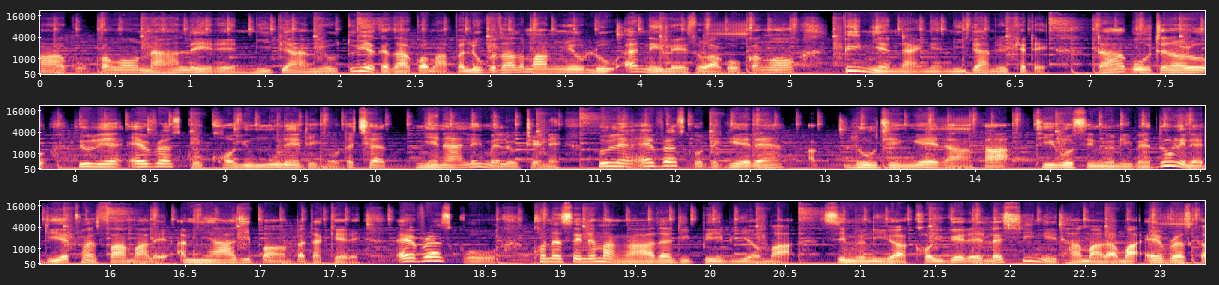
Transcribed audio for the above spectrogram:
မားကိုကောင်းကောင်းနားလေတဲ့နီးပြမျိုးသူ့ရဲ့ကစားကွက်မှာဘယ်လိုကစားသမားမျိုးလိုအပ်နေလဲဆိုတာကိုကောင်းကောင်းသိမြင်နိုင်တဲ့နီးပြမျိုးဖြစ်တယ်ဒါကိုကျွန်တော်တို့ Julian Everest ကိုခေါ်ယူမှုနဲ့တင်ကိုတစ်ချက်မြင်နိုင်လိမ့်မယ်လို့ထင်တယ် Julian Everest ကိုတကယ်တမ်းလိုချင်ခဲ့တာကဒီကိုစင်မြူနီပဲသူ့အနေနဲ့ဒီရဲ့ transfer မှာလည်းအများကြီးပါဝင်ပတ်သက်ခဲ့တယ် Everest ကို80နဲ့မှ9တန်းထိပေးပြီးတော့မှစင်မြူနီကခေါ်ယူခဲ့တယ်လက်ရှိအနေထားမှာတော့မှ Everest က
